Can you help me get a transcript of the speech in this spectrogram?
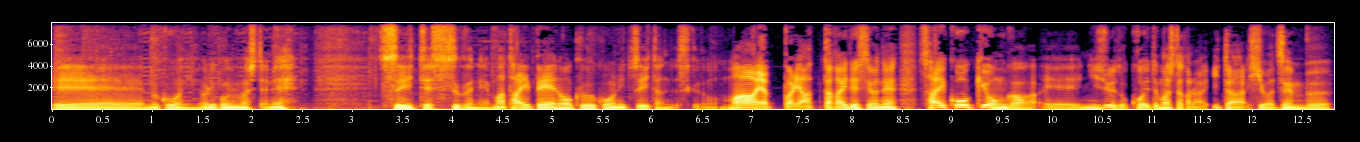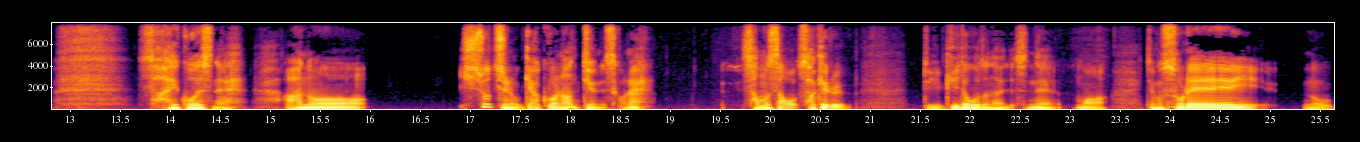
えー、向こうに乗り込みましてね、着いてすぐね、まあ、台北の空港に着いたんですけども、まあ、やっぱりあったかいですよね。最高気温が、えー20度超えてましたから、いた日は全部。最高ですね。あのー避暑地の逆は何て言うんですかね。寒さを避けるって聞いたことないですね。まあ、でもそれの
